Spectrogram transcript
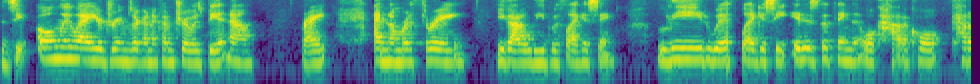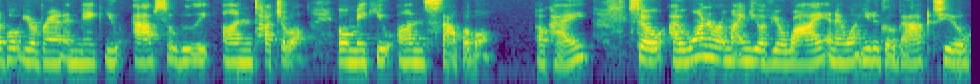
It's the only way your dreams are going to come true is be it now, right? And number three, you got to lead with legacy lead with legacy. It is the thing that will catapult, catapult your brand and make you absolutely untouchable. It will make you unstoppable. Okay. So I want to remind you of your why, and I want you to go back to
